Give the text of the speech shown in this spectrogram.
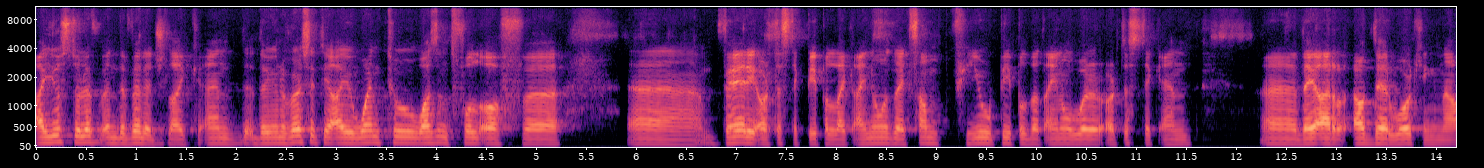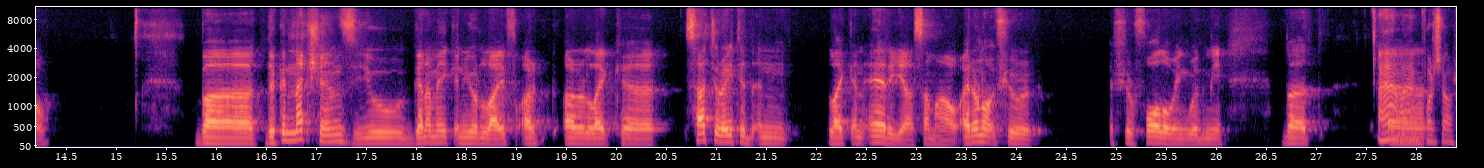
I used to live in the village, like, and the university I went to wasn't full of uh, uh, very artistic people. Like, I know, like, some few people that I know were artistic, and uh, they are out there working now. But the connections you're gonna make in your life are are like uh, saturated in like an area somehow. I don't know if you're if you're following with me, but I am, I am Uh, for sure.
